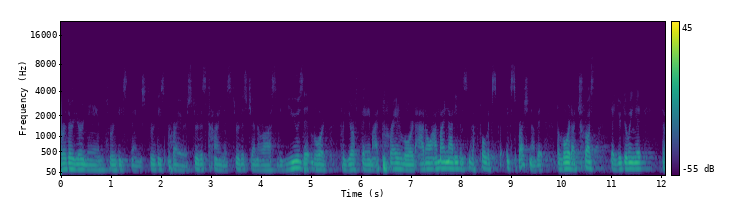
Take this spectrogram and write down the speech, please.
Further your name through these things, through these prayers, through this kindness, through this generosity. Use it, Lord, for your fame. I pray, Lord, I don't I might not even see the full ex- expression of it, but Lord, I trust that you're doing it. The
